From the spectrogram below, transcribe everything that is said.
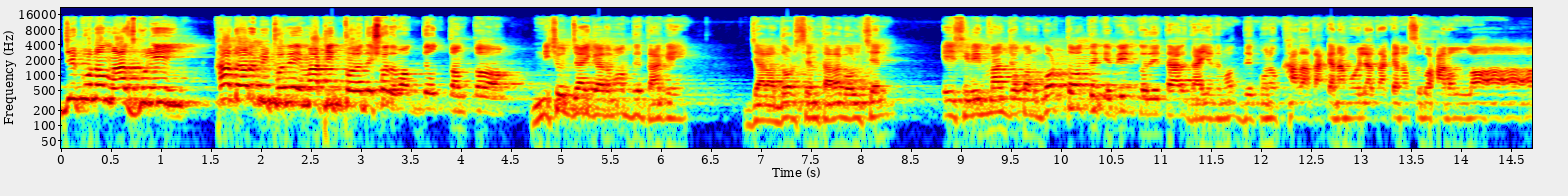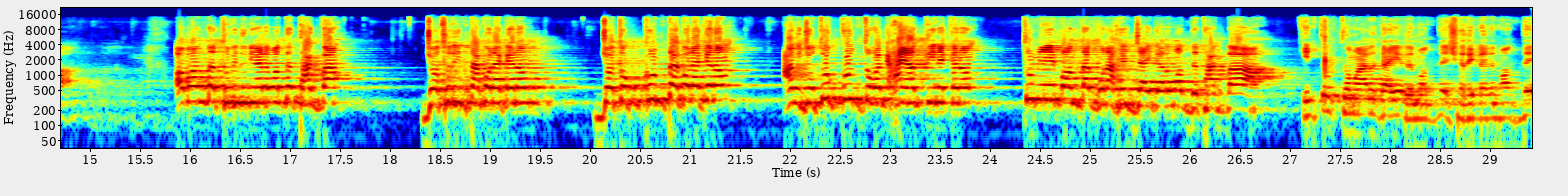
যে কোনো মাছগুলি কাদার ভিতরে মাটির তলে দেশের মধ্যে অত্যন্ত নিচুর জায়গার মধ্যে থাকে। যারা ধরছেন, তারা বলছেন, এই সিরিং মাছ যখন গর্ত থেকে বের করে তার গায়ের মধ্যে কোনো খাদা থাকে না, ময়লা থাকে না, সুবহানাল্লাহ। অবন্ধা তুমি দুনিয়ার মধ্যে থাকবা, যতদিন থাকো না কেন, যতক্ষণ থাকো না কেন, আমি যতক্ষণ তোমাকে হায়াত দিই না কেন, তুমি এই বন্দা গুনাহের জায়গার মধ্যে থাকবা, কিন্তু তোমার গায়ের মধ্যে, শরীরের মধ্যে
